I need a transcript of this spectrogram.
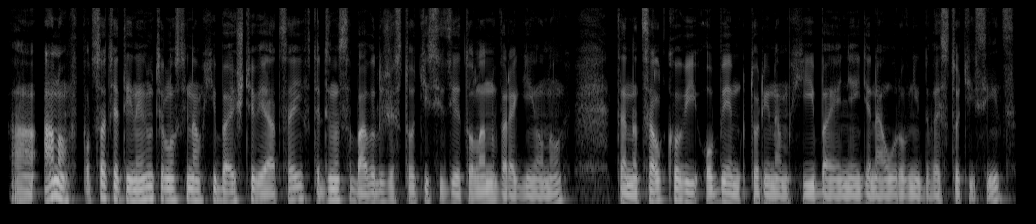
A áno, v podstate tých nehnuteľností nám chýba ešte viacej. Vtedy sme sa bavili, že 100 tisíc je to len v regiónoch. Ten celkový objem, ktorý nám chýba, je niekde na úrovni 200 tisíc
